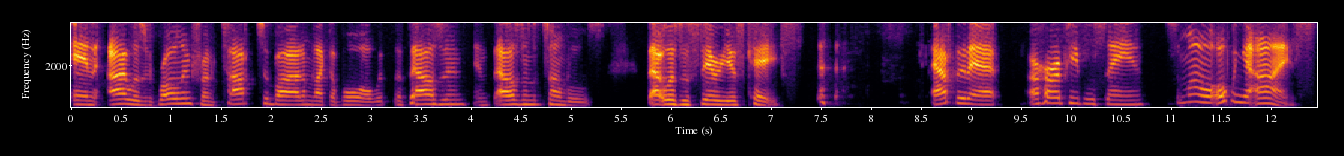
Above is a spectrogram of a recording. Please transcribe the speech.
And I was rolling from top to bottom like a ball with a thousand and thousand of tumbles. That was a serious case. After that, I heard people saying, Samoa, open your eyes.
